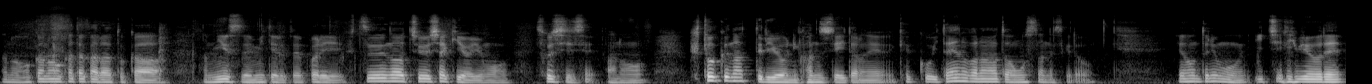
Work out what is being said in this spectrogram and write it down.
あの他の方からとかニュースで見てるとやっぱり普通の注射器よりも少しせあの太くなってるように感じていたので結構痛いのかなとは思ってたんですけど。いや本当にもう12秒で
